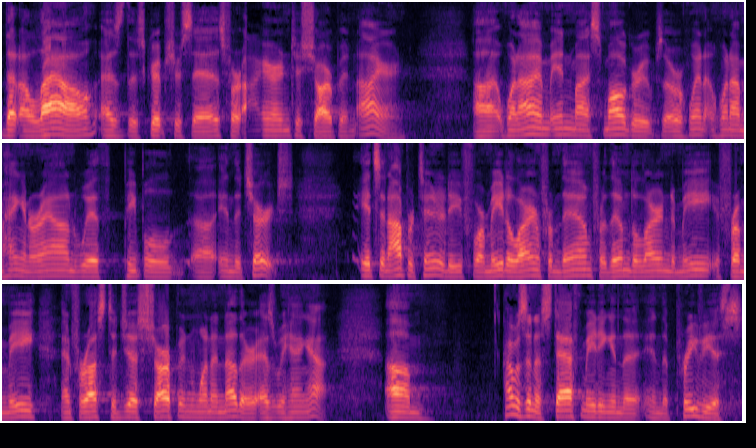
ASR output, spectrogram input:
that allow, as the scripture says, for iron to sharpen iron. Uh, when I'm in my small groups or when, when I'm hanging around with people uh, in the church, it's an opportunity for me to learn from them, for them to learn to me from me, and for us to just sharpen one another as we hang out. Um, I was in a staff meeting in the in the previous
